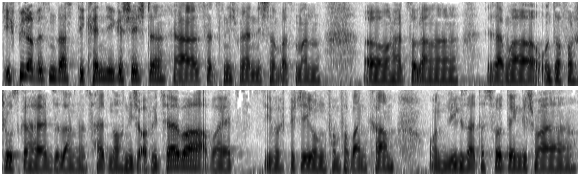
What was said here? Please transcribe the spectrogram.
die Spieler wissen das, die kennen die Geschichte. Ja, das ist jetzt nicht mehr nicht nur, was man, äh, man hat so lange, ich sag mal, unter Verschluss gehalten, solange es halt noch nicht offiziell war, aber jetzt die Bestätigung vom Verband kam. Und wie gesagt, das wird, denke ich mal,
